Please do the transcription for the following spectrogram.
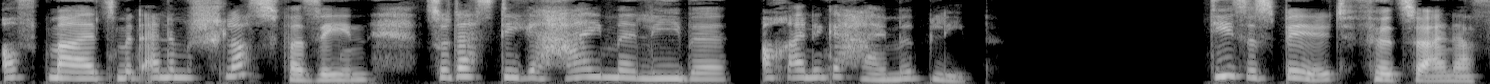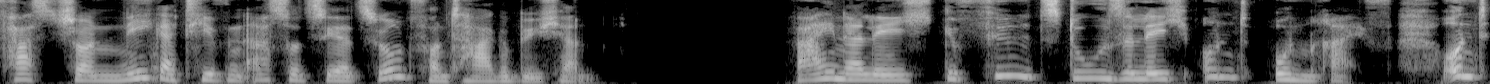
oftmals mit einem Schloss versehen, so dass die geheime Liebe auch eine geheime blieb. Dieses Bild führt zu einer fast schon negativen Assoziation von Tagebüchern. Weinerlich, gefühlsduselig und unreif und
